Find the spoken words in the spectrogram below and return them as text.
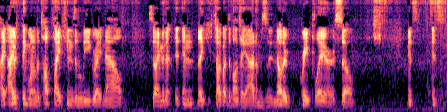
I, I would think one of the top five teams in the league right now. So I mean, and like you talk about Davante Adams, another great player. So it's it's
